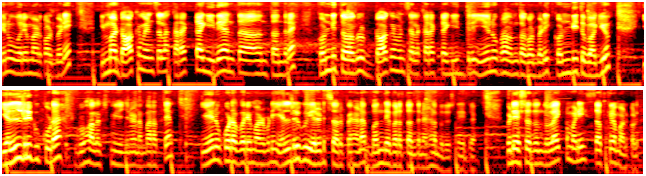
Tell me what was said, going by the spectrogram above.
ಏನೂ ವರಿ ಮಾಡ್ಕೊಳ್ಬೇಡಿ. ನಿಮ್ಮ ಡಾಕ್ಯುಮೆಂಟ್ಸ್ ಎಲ್ಲ ಕರೆಕ್ಟಾಗಿ ಇದೆ ಅಂತ ಅಂತಂದರೆ ಖಂಡಿತವಾಗ್ಲೂ ಡಾಕ್ಯುಮೆಂಟ್ಸ್ ಎಲ್ಲ ಕರೆಕ್ಟಾಗಿ ಇದ್ದರೆ ಏನು ಪ್ರಾಬ್ಲಮ್ ತಗೊಳ್ಬೇಡಿ. ಖಂಡಿತವಾಗಿಯೂ ಎಲ್ರಿಗೂ ಕೂಡ ಗೃಹಲಕ್ಷ್ಮಿ ಯೋಜನೆ ಹಣ ಬರುತ್ತೆ. ಏನು ಕೂಡ ಬರಿ ಮಾಡಬೇಡಿ. ಎಲ್ರಿಗೂ ಎರಡು ಸಾವಿರ ರೂಪಾಯಿ ಹಣ ಬಂದೇ ಬರುತ್ತೆ ಅಂತಲೇ ಹೇಳ್ಬೋದು ಸ್ನೇಹಿತರೆ. ವಿಡಿಯೋ ಎಷ್ಟೊಂದು ಲೈಕ್ ಮಾಡಿ ಸಬ್ಸ್ಕ್ರೈಬ್ ಮಾಡ್ಕೊಳ್ಳಿ.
